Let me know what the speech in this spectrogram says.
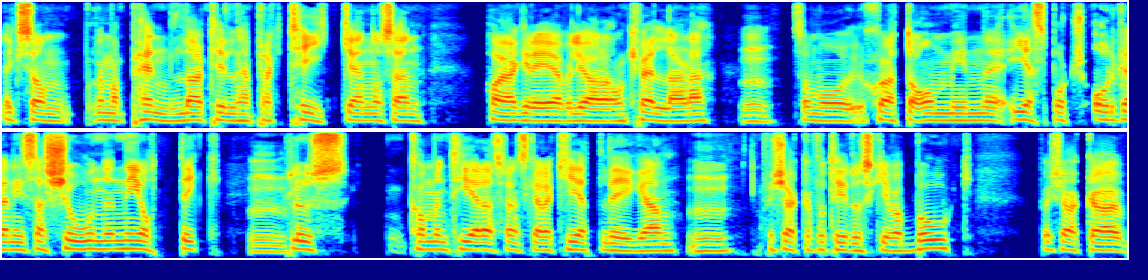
liksom, när man pendlar till den här praktiken och sen har jag grejer jag vill göra om kvällarna. Mm. Som att sköta om min e-sportsorganisation Neotic Mm. plus kommentera Svenska Raketligan, Mm. försöka få tid att skriva bok, försöka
